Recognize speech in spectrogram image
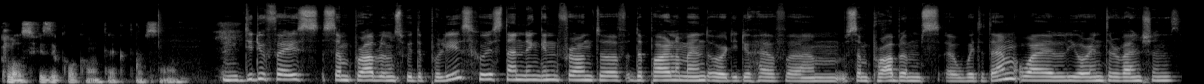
close physical contact and so on did you face some problems with the police who is standing in front of the parliament, or did you have um, some problems uh, with them while your interventions?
